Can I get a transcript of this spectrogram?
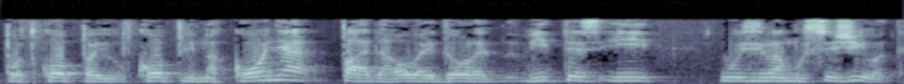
potkopaju kopljima konja, pada ovaj dole vitez i uzima mu se život.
